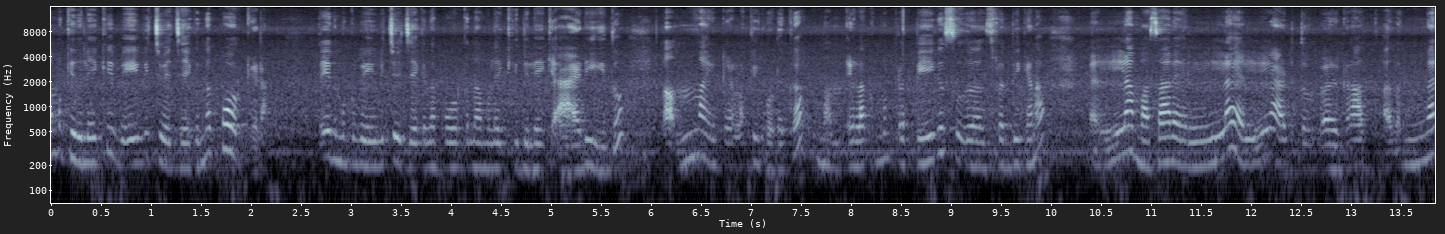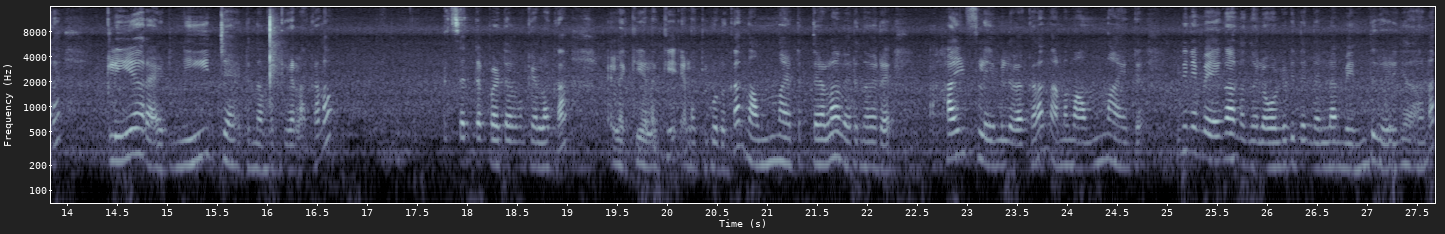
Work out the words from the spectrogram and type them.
നമുക്കിതിലേക്ക് വേവിച്ച് വെച്ചേക്കുന്ന പോർക്ക് ഇടാം. അതായത് നമുക്ക് വേവിച്ച് വെച്ചേക്കുന്ന പോർക്ക് നമ്മൾക്ക് ഇതിലേക്ക് ആഡ് ചെയ്തു. നന്നായിട്ട് ഇളക്കി കൊടുക്കുക ഇളക്കുമ്പോൾ പ്രത്യേകം ശ്രദ്ധിക്കണം. എല്ലാ മസാല എല്ലാം എല്ലായിടത്തും വെക്കണം. അതങ്ങനെ ക്ലിയർ ആയിട്ട് നീറ്റായിട്ട് നമുക്ക് ഇളക്കണം. സെറ്റപ്പായിട്ട് നമുക്ക് ഇളക്കാം. ഇളക്കി ഇളക്കി ഇളക്കി കൊടുക്കാം. നന്നായിട്ട് തിള വരുന്നവരെ ഹൈ ഫ്ലെയിമിൽ വെക്കണം. നമ്മൾ നന്നായിട്ട് ഇതിന് വേകാനൊന്നുമില്ല ഓൾറെഡി തന്നെ എല്ലാം വെന്ത് കഴിഞ്ഞതാണ്.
